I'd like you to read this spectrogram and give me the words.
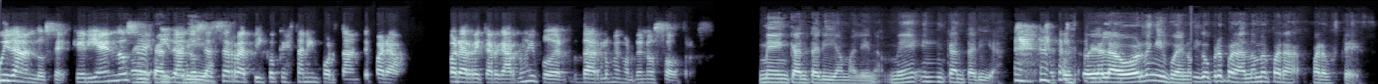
cuidándose, queriéndose y dándose ese ratico que es tan importante para, para recargarnos y poder dar lo mejor de nosotros. Me encantaría, Malena, me encantaría. estoy a la orden y bueno, sigo preparándome para, para ustedes.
